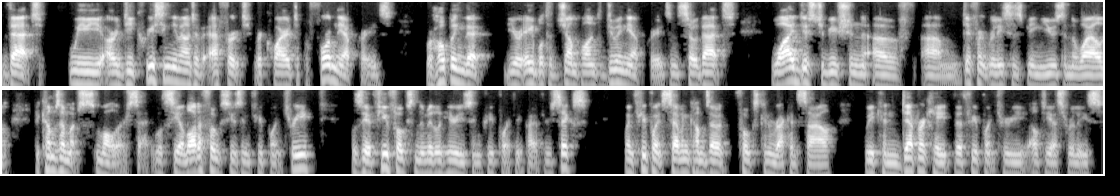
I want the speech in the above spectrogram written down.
that we are decreasing the amount of effort required to perform the upgrades. We're hoping that you're able to jump on to doing the upgrades. And so that wide distribution of um, different releases being used in the wild becomes a much smaller set. We'll see a lot of folks using 3.3, We'll see a few folks in the middle here using 3.3536. When 3.7 comes out, folks can reconcile. We can deprecate the 3.3 LTS release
